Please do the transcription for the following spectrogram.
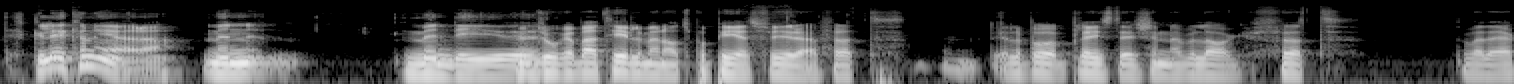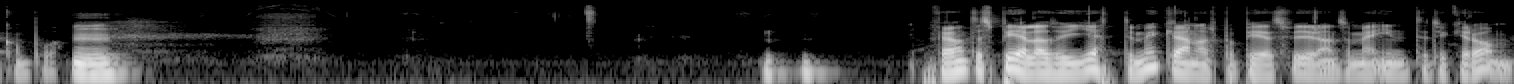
det skulle jag kunna göra. Men men det är ju... Nu drog jag bara till med något på PS4 för att, eller på Playstation överlag, för att det var det jag kom på. Mm. För jag har inte spelat så jättemycket annars på PS4 som jag inte tycker om.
